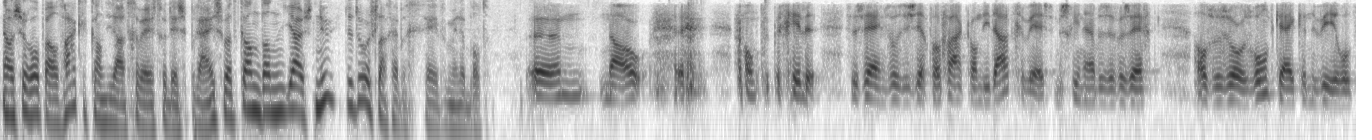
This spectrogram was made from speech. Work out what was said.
Nou is Europa al vaker kandidaat geweest voor deze prijs. Wat kan dan juist nu de doorslag hebben gegeven, meneer Bot? Um, nou, om te beginnen, ze zijn zoals u zegt al vaak kandidaat geweest. Misschien hebben ze gezegd, als we zo eens rondkijken in de wereld...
